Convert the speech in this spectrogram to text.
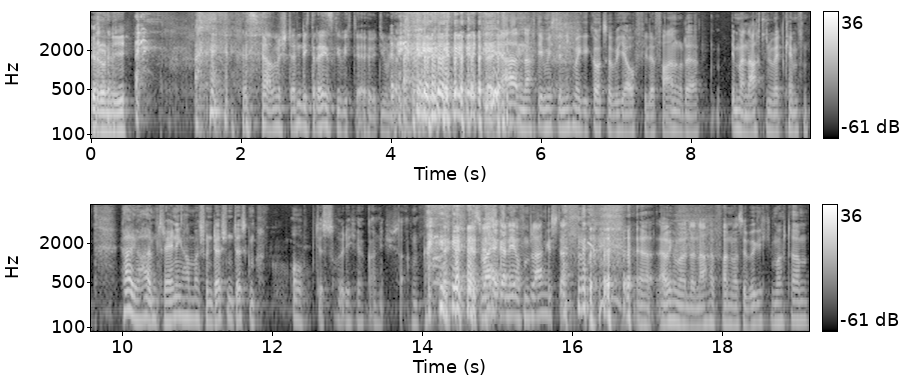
Ironie. Sie haben ständig Trainingsgewichte erhöht, Julia. Ja, nachdem ich sie nicht mehr gecoacht habe, habe ich auch viel erfahren oder immer nach den Wettkämpfen. Ja, ja, im Training haben wir schon das und das gemacht. Oh, das sollte ich ja gar nicht sagen. das war ja gar nicht auf dem Plan gestanden. ja, da habe ich mal danach erfahren, was wir wirklich gemacht haben.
